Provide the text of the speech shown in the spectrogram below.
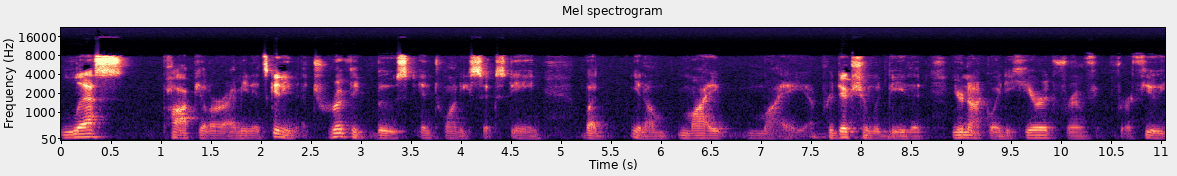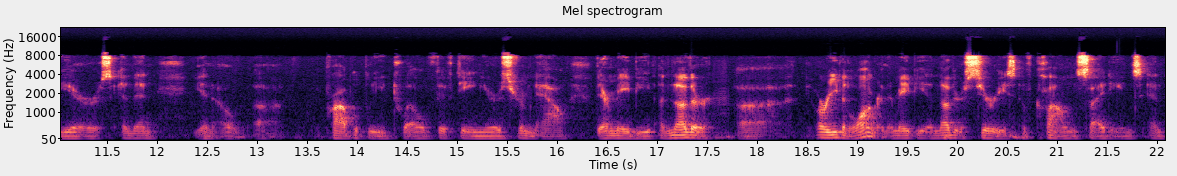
less popular. I mean, it's getting a terrific boost in 2016, but you know, my my prediction would be that you're not going to hear it for for a few years, and then you know. Uh, probably 12, 15 years from now, there may be another uh, or even longer, there may be another series of clown sightings, and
